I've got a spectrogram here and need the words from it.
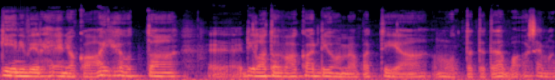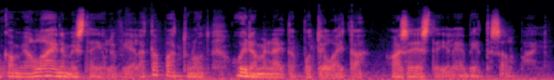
geenivirheen, joka aiheuttaa eh, dilatoivaa kardiomyopatiaa, mutta tätä aseman kamion laajenemista ei ole vielä tapahtunut, hoidamme näitä potilaita aseestajille ja beta-salpaajille.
